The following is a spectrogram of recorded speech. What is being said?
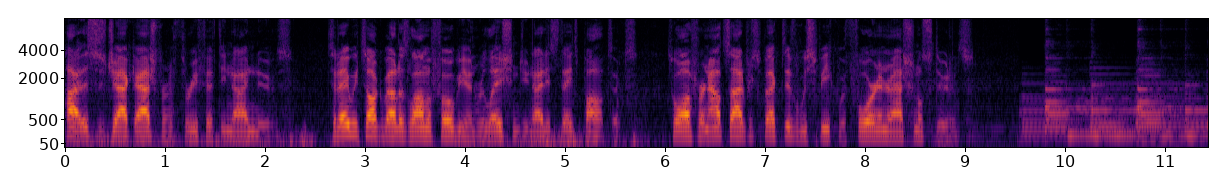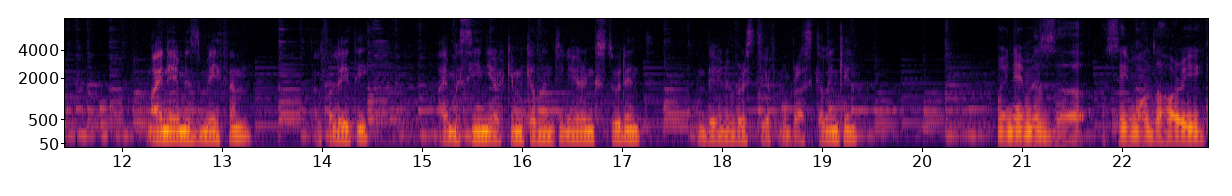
Hi, this is Jack Ashburn with 359 News. Today we talk about Islamophobia in relation to United States politics. To offer an outside perspective, we speak with four international students. My name is Maitham Al-Faleti. I'm a senior chemical engineering student in the University of Nebraska-Lincoln. My name is uh, Asim Al-Zahari,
